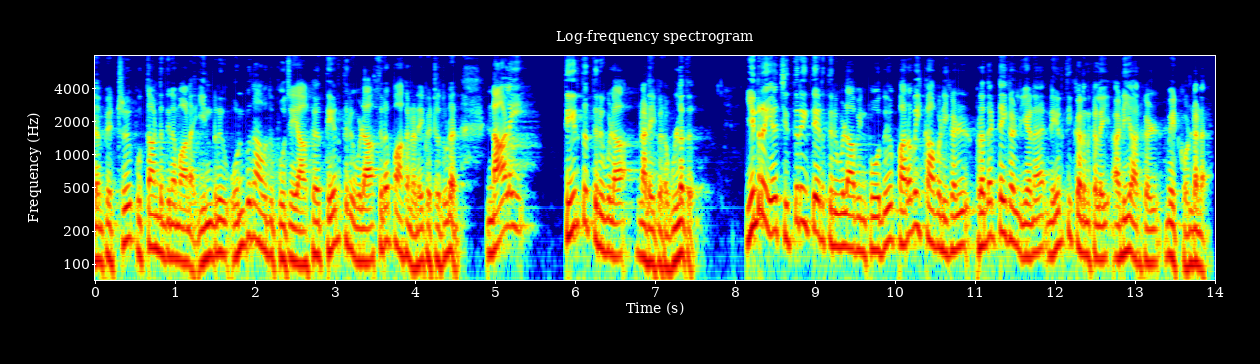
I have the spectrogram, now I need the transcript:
இடம்பெற்று புத்தாண்டு தினமான இன்று ஒன்பதாவது பூஜையாக தேர் திருவிழா சிறப்பாக நடைபெற்றதுடன் நாளை தீர்த்த திருவிழா நடைபெற உள்ளது இன்றைய சித்திரை தேர் திருவிழாவின் போது பறவை காவடிகள் பிரதட்டைகள் என நேர்த்திக்கடன்களை அடியார்கள் மேற்கொண்டனர்.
